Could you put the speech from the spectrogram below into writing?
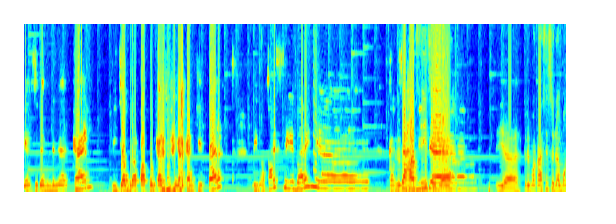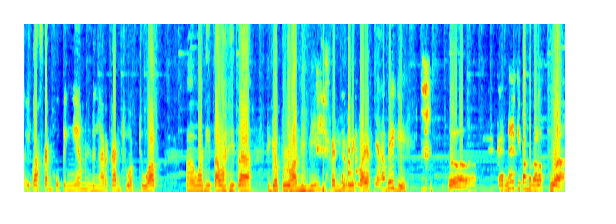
yang sudah mendengarkan di jam berapapun kalian mendengarkan kita, terima kasih banyak. Terima kasih Kamsahamnida. sudah- Iya, terima kasih sudah mengikhlaskan kupingnya mendengarkan cuap-cuap eh, wanita-wanita 30-an ini fangirling layaknya ABG. Tuh. Karena kita menolak tua.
